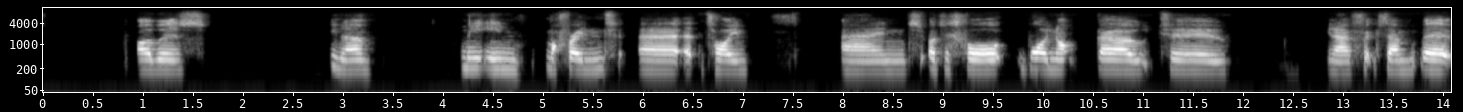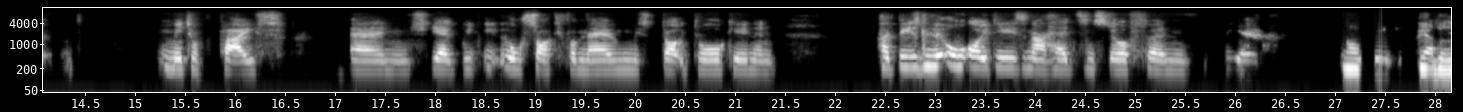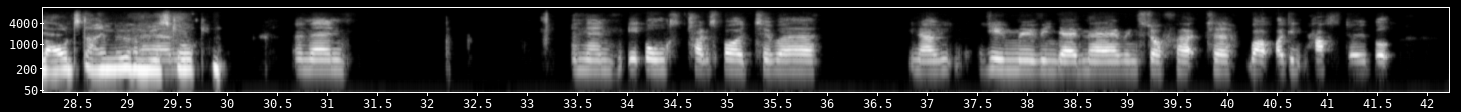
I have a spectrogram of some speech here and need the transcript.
I was, you know, meeting my friend uh, at the time, and I just thought, why not go to, you know, for example, uh, meet up place and yeah, we, it all started from there, and we started talking and had these little ideas in our heads and stuff, and yeah, we had loads of time when we was Um, talking. and then and then it all transpired to uh, you know, you moving down there and stuff. That to well, I didn't have to, but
